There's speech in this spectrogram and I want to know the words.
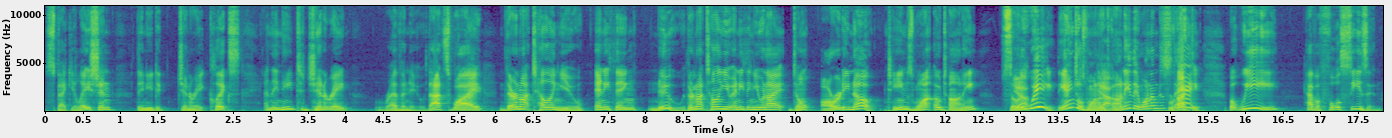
speculation, they need to generate clicks, and they need to generate revenue. That's why Right. they're not telling you anything new. They're not telling you anything you and I don't already know. Teams want Otani, so Yeah. do we. The Angels want Yeah. Otani, they want him to stay. Right. But we have a full season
